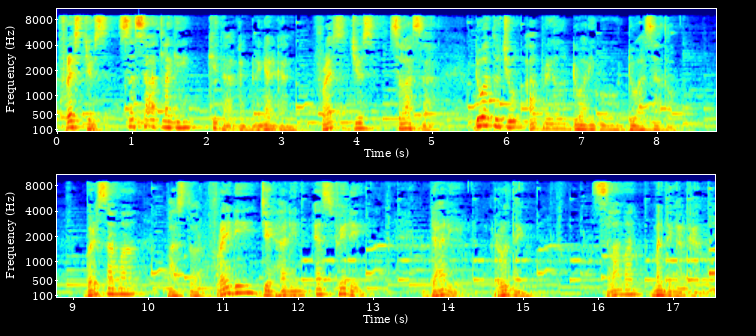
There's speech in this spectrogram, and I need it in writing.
Fresh Juice, sesaat lagi kita akan mendengarkan Fresh Juice Selasa 27 April 2021 bersama Pastor Freddy J. Hadin SVD dari Ruteng. Selamat mendengarkan.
